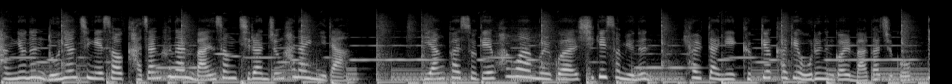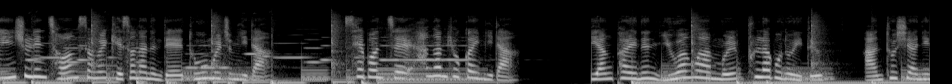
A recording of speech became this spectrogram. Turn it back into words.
당뇨는 노년층에서 가장 흔한 만성 질환 중 하나입니다. 양파 속의 황화합물과 식이섬유는 혈당이 급격하게 오르는 걸 막아주고 인슐린 저항성을 개선하는 데 도움을 줍니다. 세 번째, 항암 효과입니다. 양파에는 유황화합물 플라보노이드, 안토시아닌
